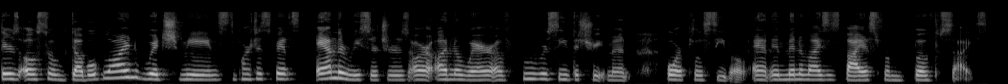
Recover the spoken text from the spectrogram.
there's also double blind, which means the participants and the researchers are unaware of who received the treatment or placebo, and it minimizes bias from both sides.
